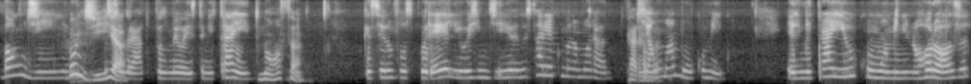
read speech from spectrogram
Bom dia. Bom dia. Eu sou grato pelo meu ex ter me traído. Nossa. Porque se não fosse por ele, hoje em dia eu não estaria com meu namorado. Caramba. Que é um amor comigo. Ele me traiu com uma menina horrorosa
